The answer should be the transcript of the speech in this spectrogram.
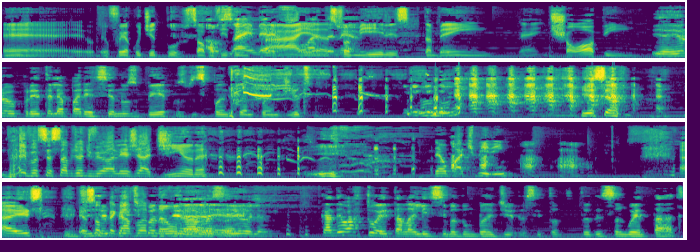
é, eu, eu fui acudido por salva-vida em é praia, foda, as né? famílias também é, em shopping. E aí, Ouro Preto, ele aparecia nos becos espancando bandido. Uhum. Isso é... Daí você sabe de onde veio o aleijadinho, né? É o Batmirim. Aí eu só repente, pegava não, virava né? assim, olha. Cadê o Arthur aí? Tá lá ele em cima de um bandido, assim, todo, todo ensanguentado.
